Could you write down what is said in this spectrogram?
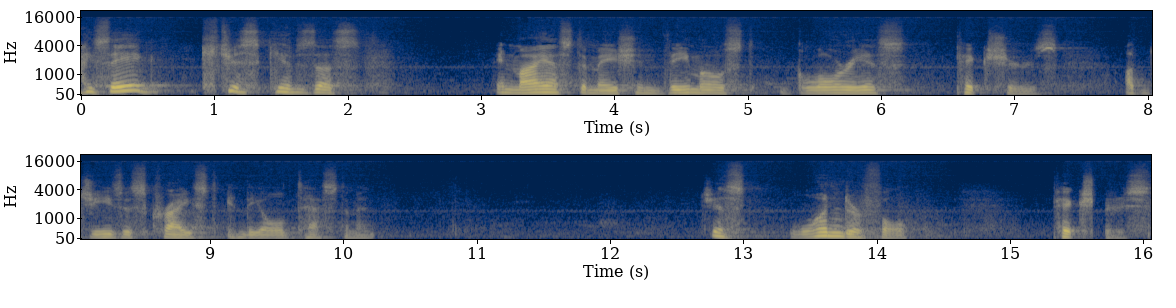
Isaiah just gives us, in my estimation, the most glorious pictures of Jesus Christ in the Old Testament. Just wonderful pictures.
